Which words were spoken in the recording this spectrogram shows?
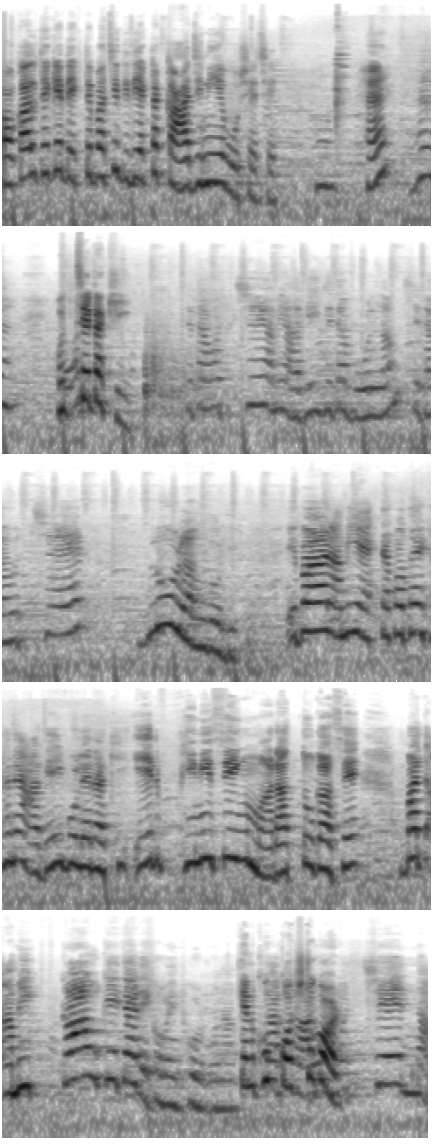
সকাল থেকে দেখতে পাচ্ছি দিদি একটা কাজ নিয়ে বসেছে। হ্যাঁ? হ্যাঁ। হচ্ছে এটা কি? সেটা হচ্ছে আমি আগেই যেটা বললাম সেটা হচ্ছে ব্লু রঙ্গোলি। এবার আমি একটা কথা এখানে আগেই বলে রাখি এর ফিনিশিং মারাত্মক আছে বাট আমি কাউকে এটা রেকমেন্ড করব না। কেন, খুব কষ্টকর? হচ্ছে না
